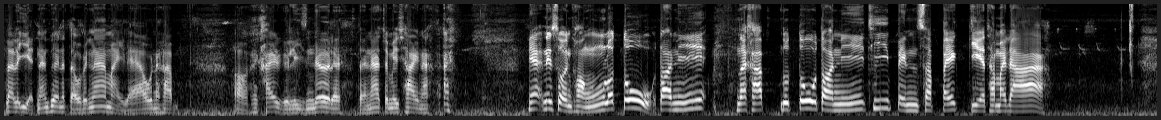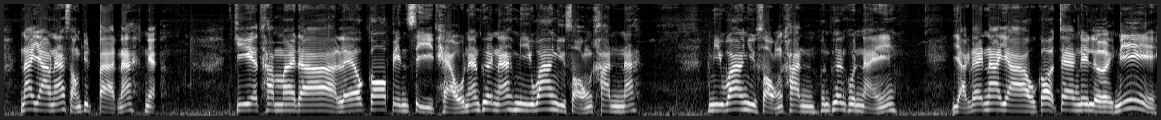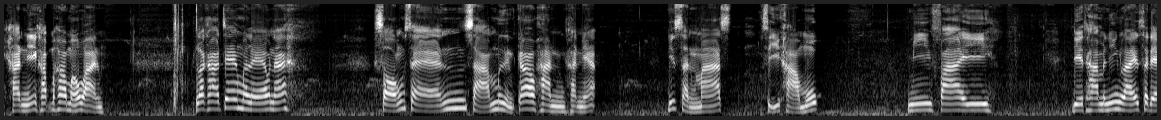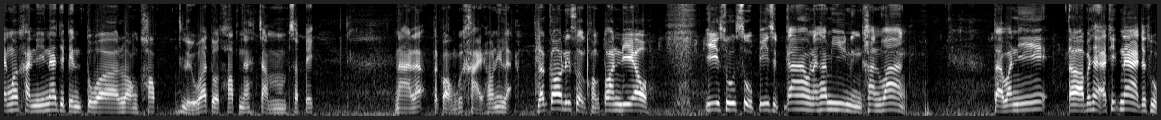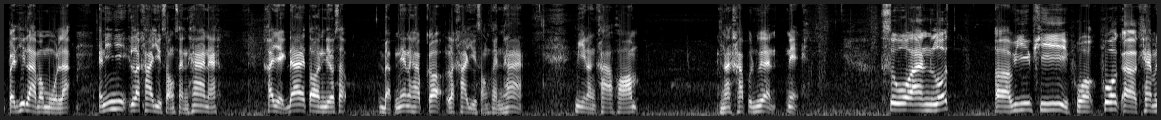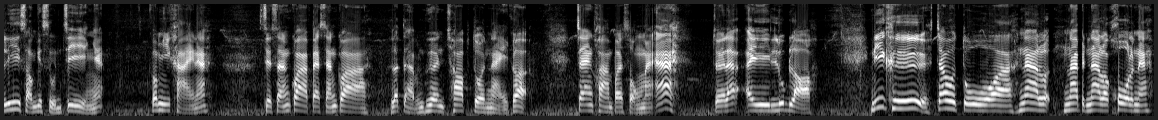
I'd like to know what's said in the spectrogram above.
รายละเอียดนั้นเพื่อนนะแต่ว่าเป็นหน้าใหม่แล้วนะครับ คล้ายๆกับ Legender เลย แต่น่าจะไม่ใช่นะะเนี่ยในส่วนของรถตู้ตอนนี้นะครับรถตู้ตอนนี้ที่เป็นสเปคเกียร์ธรรมดา หน้ายาวนะ 2.8 นะเนี่ยเกียร์ธรรมดาแล้วก็เป็น 4 แถวนั้นเพื่อนนะ มีว่างอยู่ 2 คันนะ มีว่างอยู่ 2 คัน เพื่อนๆ คนไหน อยากได้หน้ายาวก็แจ้งได้เลย นี่ คันนี้ครับเข้ามาเมื่อวานราคาแจ้งมาแล้วนะ สองแสนสามหมื่นเก้าพันคันนี้นิสสันมาร์สสีขาวมุก มีไฟเดทามันยิ่งไลท์แสดงว่าคันนี้น่าจะเป็นตัวรองท็อปหรือว่าตัวท็อปนะจำสเปคนานแล้วแต่ก่อนก็ขายเขานี่แหละ แล้วก็ในส่วนของตอนเดียว e s u s u ปี 19 นะครับ มีอยู่หนึ่งคันว่าง แต่วันนี้เออไม่ใช่อาทิตย์หน้าจะถูกไปที่ลานประมูลละอันนี้ราคาอยู่ 2 5 0 0 0นะ ใครอยากได้ตอนเดียวสัก แบบนี้นะครับ ก็ราคาอยู่2 5 0 0 0มีหลังคาพร้อมนะครับเพื่อนๆเนี่ยส่วนรถเอ่อ VP พวกพวกเอ่อ Camry 2.0G อย่างเงี้ยก็มีขายนะเจ็ดแสนกว่า8แสนกว่า แล้วแต่เพื่อนๆชอบตัวไหนก็แจ้งความประสงค์มาอะเจอแล้วไอ้รูปหล่อ นี่คือเจ้าตัวหน้าหน้าเป็นหน้าล็อโคแล้วนะ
